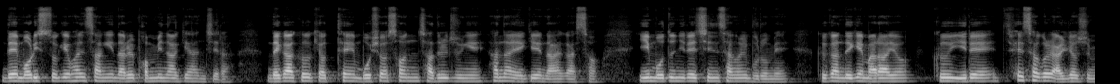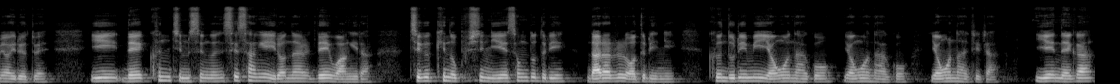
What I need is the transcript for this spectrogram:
내 머릿속의 환상이 나를 번민하게 한지라. 내가 그 곁에 모셔 선 자들 중에 하나에게 나아가서 이 모든 일의 진상을 물음에 그가 내게 말하여 그 일의 해석을 알려주며 이르되 이 내 큰 짐승은 세상에 일어날 내 왕이라. 지극히 높으신 이의 성도들이 나라를 얻으리니 그 누림이 영원하고 영원하고 영원하리라. 이에 내가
